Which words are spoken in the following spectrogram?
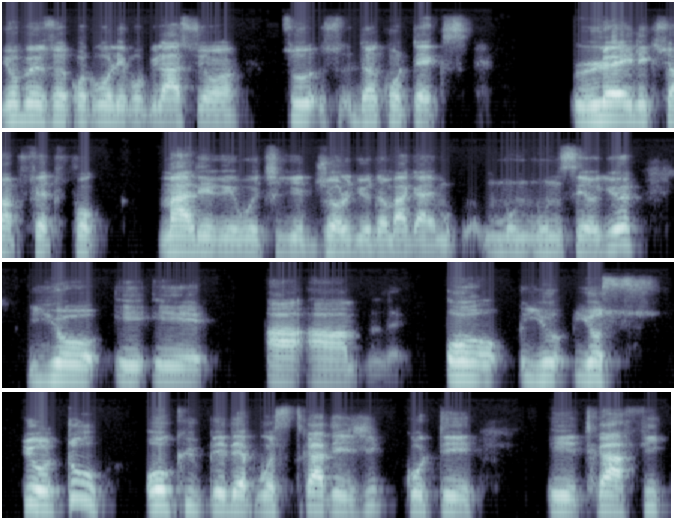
yo bezwen kontrol le populasyon sou, sou dan konteks le eleksyon ap fet fok malere wetire jol yo dan bagay moun, moun serye, yo e, e a, a, o, yo, yo surtout okupe de pou strategik kote e trafik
